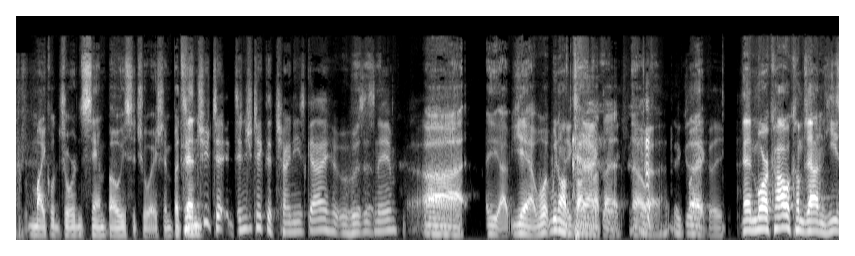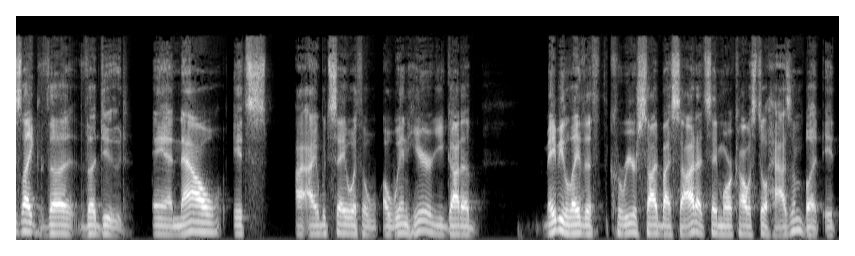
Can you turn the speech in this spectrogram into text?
Michael Jordan, Sam Bowie situation. But then Didn't you ta- didn't you take the Chinese guy? Who, who's his name? uh, yeah, yeah. We we don't have to talk about that. Exactly. No. Yeah, But then Morikawa comes out and he's like the the dude. And now it's I, I would say with a, a win here, you gotta maybe lay the th- career side by side. I'd say Morikawa still has him, but it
